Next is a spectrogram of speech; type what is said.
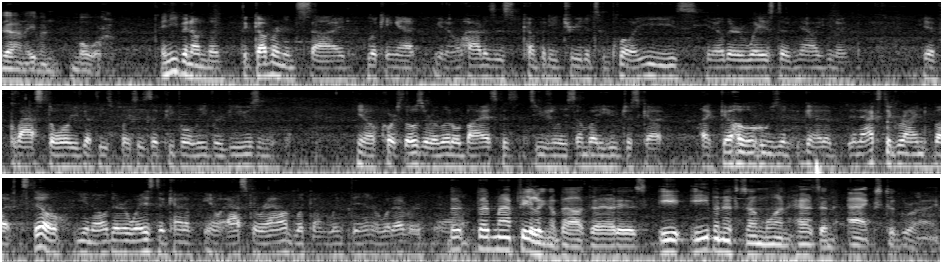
down even more. and even on the, the governance side, looking at you know how does this company treat its employees? You know, there are ways to now you know you have Glassdoor, you've got these places that people leave reviews, and you know of course those are a little biased because it's usually somebody who just got let go, who's in, got a, an axe to grind. But still, you know, there are ways to kind of you know ask around, look on LinkedIn or whatever. Uh, But, but my feeling about that is, e- even if someone has an axe to grind,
